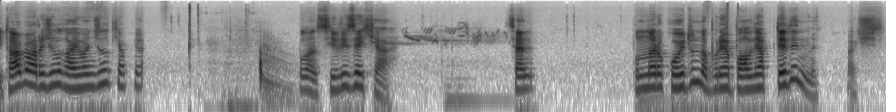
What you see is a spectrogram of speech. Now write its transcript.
Git abi arıcılık hayvancılık yap ya. Ulan sivri zeka. Sen bunları koydun da buraya bal yap dedin mi? Bak işte.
